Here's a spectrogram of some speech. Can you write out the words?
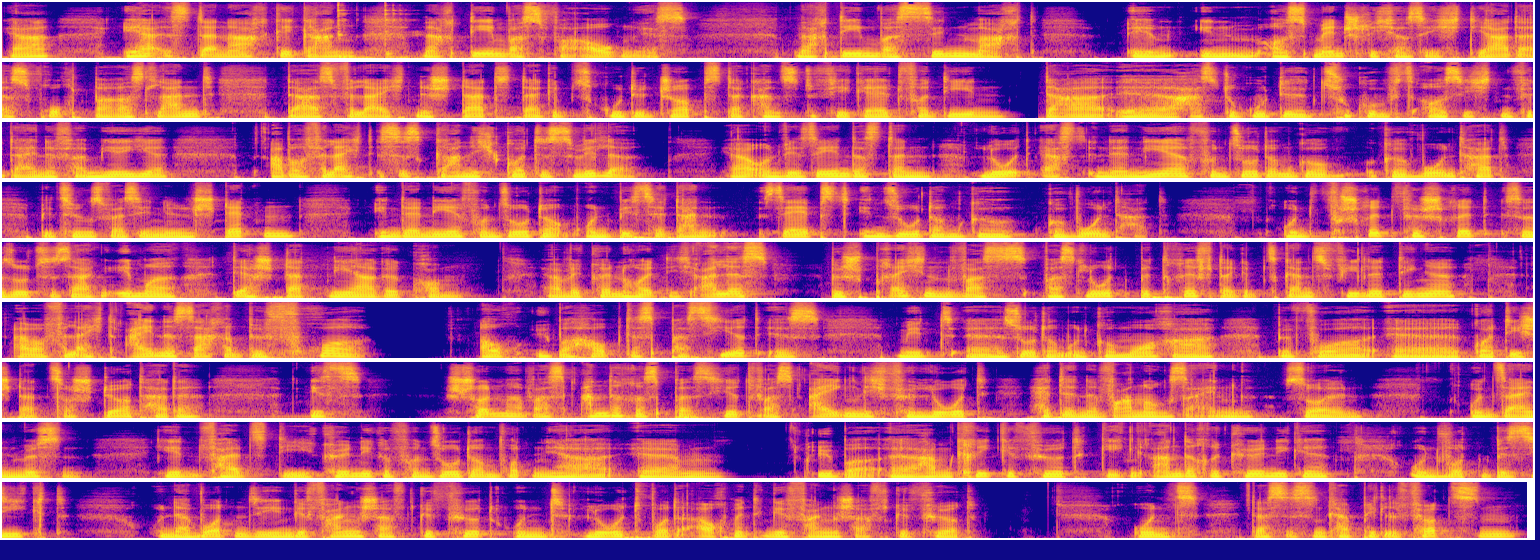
Ja, er ist danach gegangen, nach dem, was vor Augen ist, nach dem, was Sinn macht, in, in, aus menschlicher Sicht, ja, da ist fruchtbares Land, da ist vielleicht eine Stadt, da gibt's gute Jobs, da kannst du viel Geld verdienen, da äh, hast du gute Zukunftsaussichten für deine Familie, aber vielleicht ist es gar nicht Gottes Wille. Ja, und wir sehen, dass dann Lot erst in der Nähe von Sodom ge gewohnt hat, beziehungsweise in den Städten in der Nähe von Sodom und bis er dann selbst in Sodom ge gewohnt hat. Und Schritt für Schritt ist er sozusagen immer der Stadt näher gekommen. Ja, wir können heute nicht alles besprechen, was, was Lot betrifft. Da gibt's ganz viele Dinge, aber vielleicht eine Sache, bevor auch überhaupt das passiert ist mit äh, Sodom und Gomorra, bevor äh, Gott die Stadt zerstört hatte, ist schon mal was anderes passiert, was eigentlich für Lot hätte eine Warnung sein sollen und sein müssen. Jedenfalls die Könige von Sodom wurden ja ähm, über äh, haben Krieg geführt gegen andere Könige und wurden besiegt und da wurden sie in Gefangenschaft geführt und Lot wurde auch mit in Gefangenschaft geführt. Und das ist in Kapitel 14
